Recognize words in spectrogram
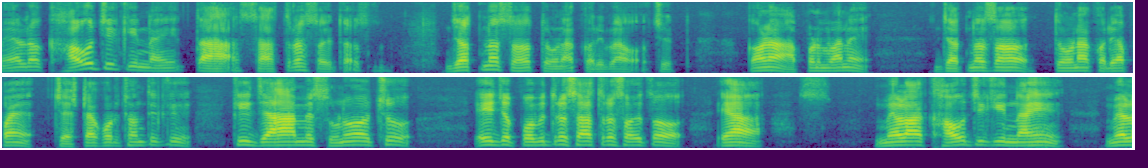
ମେଳ ଖାଉଛି କି ନାହିଁ ତାହା ଶାସ୍ତ୍ର ସହିତ ଯତ୍ନ ସହ ତୁଳନା କରିବା ଉଚିତ। କ'ଣ ଆପଣମାନେ ଯତ୍ନ ସହ ତୁଳନା କରିବା ପାଇଁ ଚେଷ୍ଟା କରୁଛନ୍ତି କି? କି ଯାହା ଆମେ ଶୁଣୁଅଛୁ ଏଇ ଯେଉଁ ପବିତ୍ର ଶାସ୍ତ୍ର ସହିତ ଏହା ମେଳା ଖାଉଛି କି ନାହିଁ ମେଳ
